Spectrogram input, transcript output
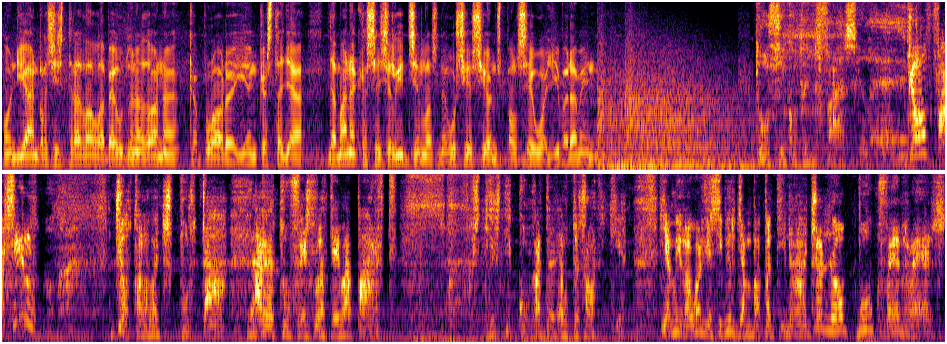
on hi ha enregistrada la veu d'una dona que plora i en castellà demana que s'agilitzin les negociacions pel seu alliberament. Tu sí que ho tens fàcil, eh? Jo fàcil? Home, Jo te la vaig portar. Ara tu fes la teva part. Hòstia, estic colgat de deutes, hòstia. I a mi la Guàrdia Civil ja em va patinar. Jo no puc fer res.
